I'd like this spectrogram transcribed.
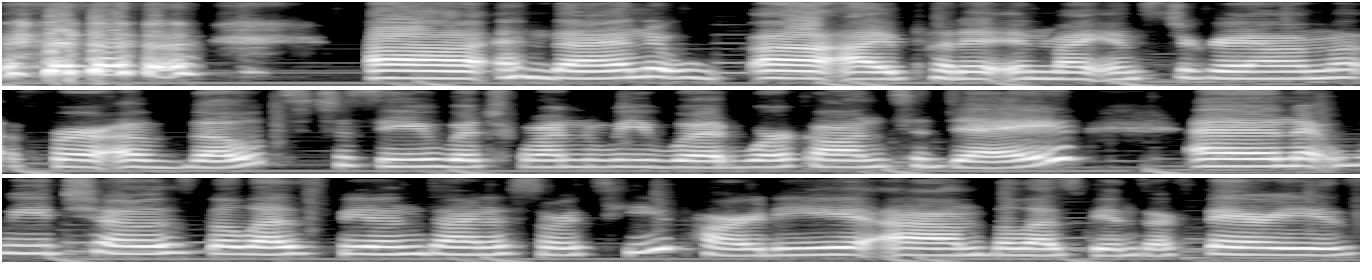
good ideas. uh, and then uh, I put it in my Instagram for a vote to see which one we would work on today and we chose the lesbian dinosaur tea party. Um, the lesbians are fairies,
